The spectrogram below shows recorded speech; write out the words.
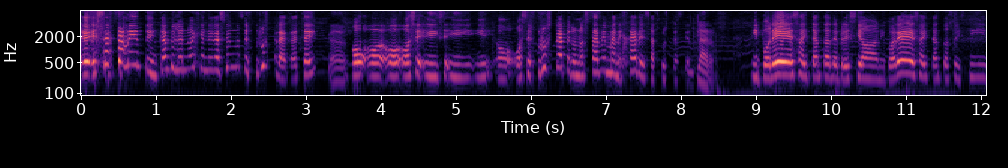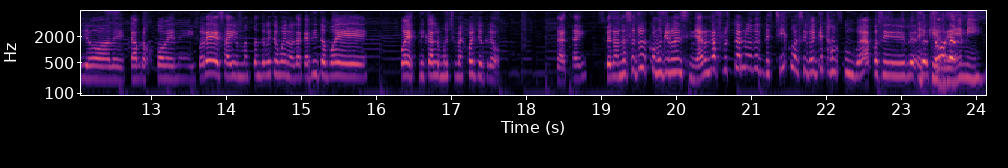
E, exactamente, en cambio la nueva generación no se frustra, ¿cachai? O, o, o, se, y, o, se frustra, pero no sabe manejar esa frustración. Claro. Y por eso hay tanta depresión, y por eso hay tanto suicidio de cabros jóvenes, y por eso hay un montón de veces. Bueno, la Catito puede, puede explicarlo mucho mejor, yo creo. ¿cachai? Pero nosotros como que nos enseñaron a frustrarnos desde chicos, así que estamos con guapos. Y es que Remy.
